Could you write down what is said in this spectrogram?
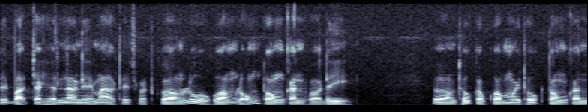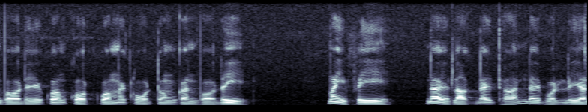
ฏิบัติจะเห็นเรื่องนี้มากที่สุดความรู้ความหลงตรงกันพอดีความทุกข์กับความไม่ทุกข์ตรงกันพอดี ความโกรธความไม่โกรธตรงกันพอดี ไม่ฟรีได้หลักได้ฐานได้บทเรียน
